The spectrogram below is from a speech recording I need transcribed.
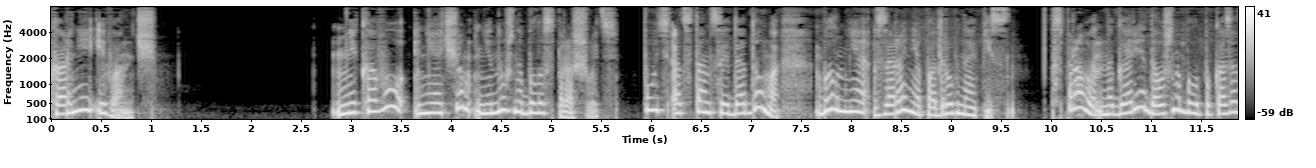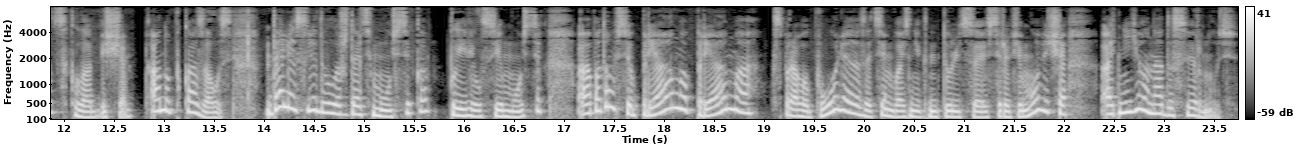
Корней Иванович. Никого ни о чем не нужно было спрашивать. Путь от станции до дома был мне заранее подробно описан. Справа на горе должно было показаться кладбище. Оно показалось. Далее следовало ждать мостика. Появился и мостик. А потом все прямо, прямо. Справа поле, затем возникнет улица Серафимовича. От нее надо свернуть.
